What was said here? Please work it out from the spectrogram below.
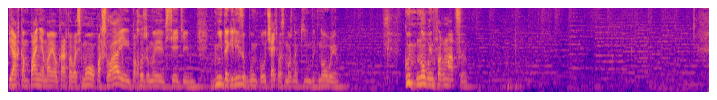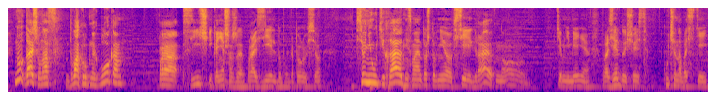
пиар-компания Mario Kart 8 пошла, и, похоже, мы все эти дни до релиза будем получать, возможно, какие-нибудь новые какую-нибудь новую информацию. Ну, дальше у нас два крупных блока про Switch и, конечно же, про Зельду, про которую все все не утихают, несмотря на то, что в нее все играют, но тем не менее про Зельду еще есть куча новостей.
